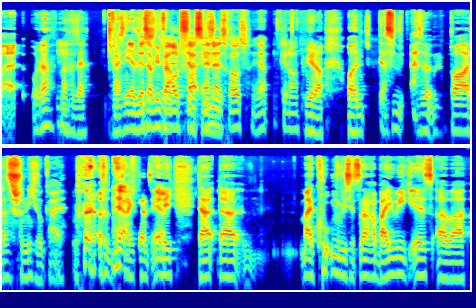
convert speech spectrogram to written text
Äh, oder? Mm. Was hat der? Ich weiß nicht, also das, ist auf jeden Fall äh, out for ja, season. Anna ist raus, ja, genau. Genau. Und das, also, boah, das ist schon nicht so geil. also, das ja. sage ich ganz ehrlich, ja. da, da mal gucken, wie es jetzt nachher bei Week ist, aber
